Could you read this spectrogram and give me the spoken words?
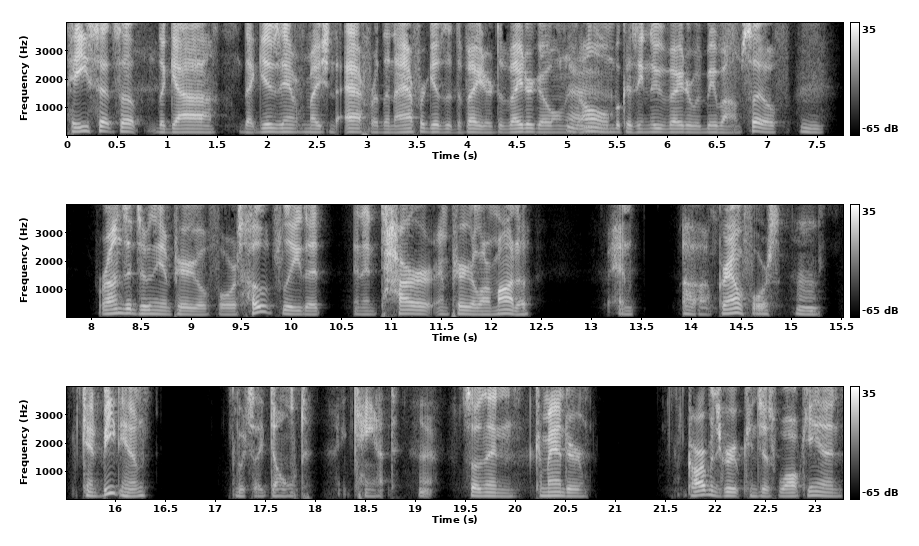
He sets up the guy that gives the information to Aphra. Then Aphra gives it to Vader. To Vader go on his Yeah. own because he knew Vader would be by himself. Hmm. Runs into the Imperial force. Hopefully that an entire Imperial armada and uh, ground force Uh, can beat him, which they don't and can't. Yeah. So then Commander Karbin's group can just walk in,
